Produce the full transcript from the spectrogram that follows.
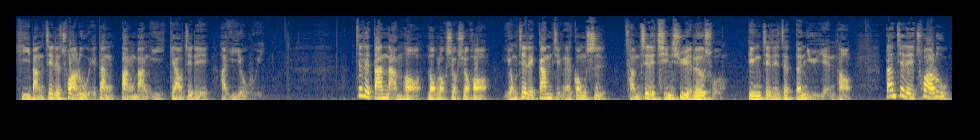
希望这个蔡女会当帮忙伊交这个啊医药费。这个单男吼，陆陆续续吼，用这个感情的攻势，从这个情绪的勒索，顶这个这等语言吼。当这个蔡女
